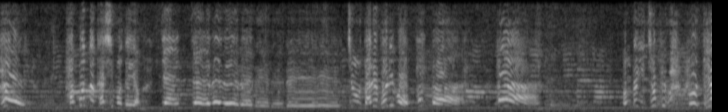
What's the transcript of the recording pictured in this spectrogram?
헤이! 한번 더 가시면 돼요. 짠짜라라라라라라 쭉 다리 버리고. 하하. 하. 엉덩이 좁히고. 하 귀엽게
